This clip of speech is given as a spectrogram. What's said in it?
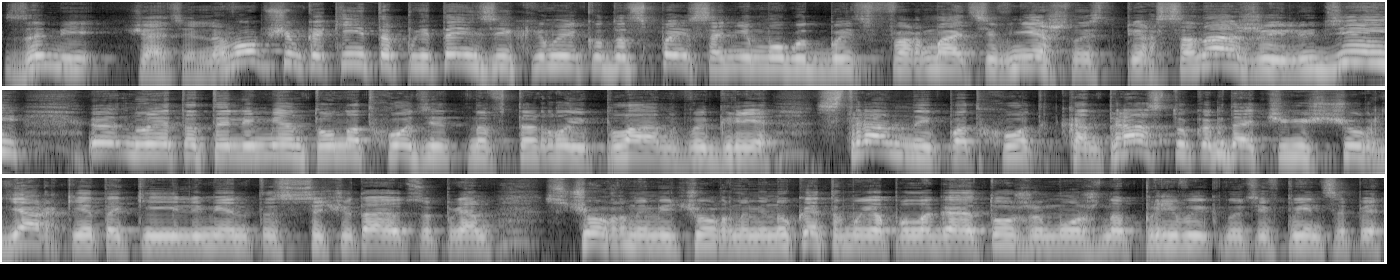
Замечательно. В общем, какие-то претензии к ремейку Dead Space, они могут быть в формате внешность персонажей, людей, э, но этот элемент, он отходит на второй план в игре. Странный подход к контрасту, когда чересчур яркие такие элементы сочетаются прям с черными-черными, но к этому, я полагаю, тоже можно привыкнуть и, в принципе,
